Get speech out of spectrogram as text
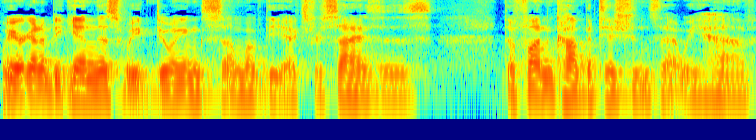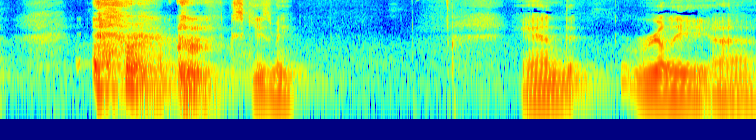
We are going to begin this week doing some of the exercises, the fun competitions that we have. excuse me, and really uh,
